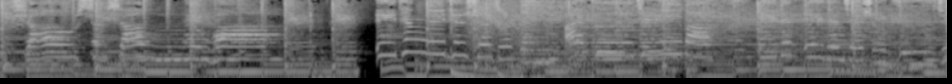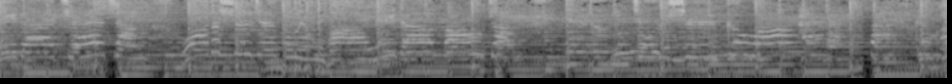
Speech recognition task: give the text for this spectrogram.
微笑想象年华。一天一天学着更爱自己。接受自己的倔强，我的世界不用华丽的包装，也能真实渴望。快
